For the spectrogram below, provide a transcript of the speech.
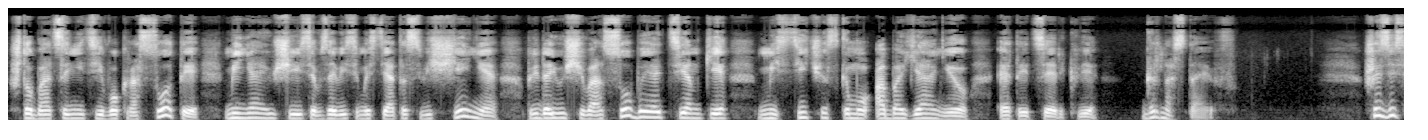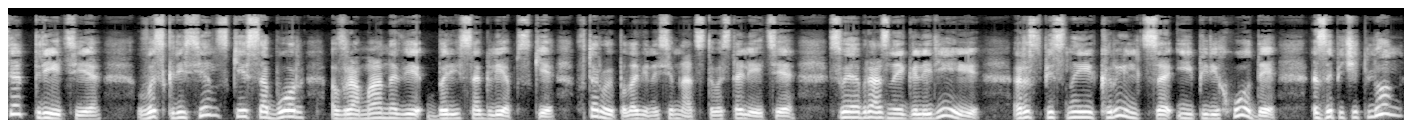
чтобы оценить его красоты, меняющиеся в зависимости от освещения, придающего особые оттенки мистическому обаянию этой церкви. Горностаев. 63. Воскресенский собор в Романове-Борисоглебске, второй половины XVII столетия. Своеобразные галереи, расписные крыльца и переходы запечатлен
